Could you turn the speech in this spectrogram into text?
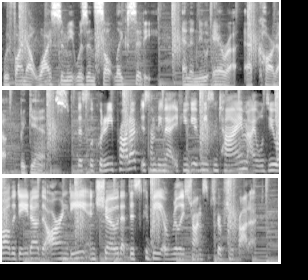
We find out why Sumit was in Salt Lake City, and a new era at Carta begins. This liquidity product is something that if you give me some time, I will do all the data, the R&D and show that this could be a really strong subscription product.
